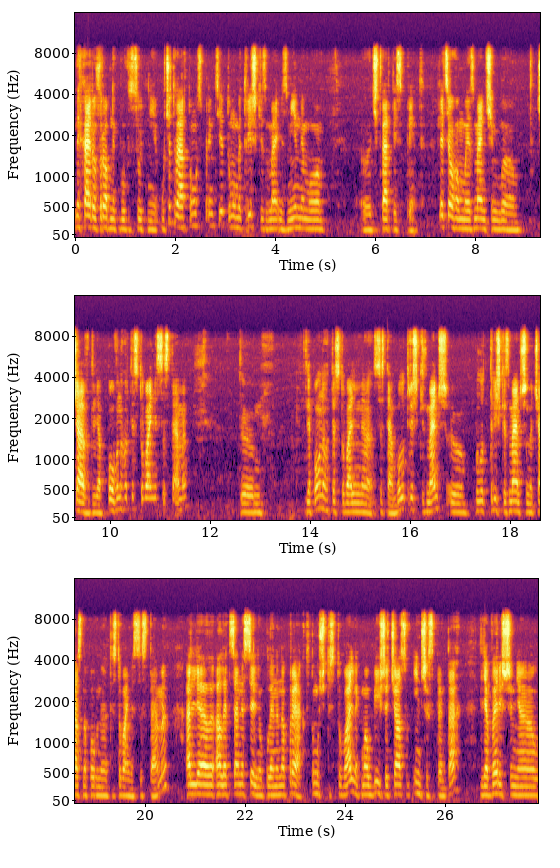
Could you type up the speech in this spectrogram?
Нехай розробник був відсутній у четвертому спринті, тому ми трішки змінимо е, четвертий спринт. Для цього ми зменшимо е, час для повного тестування системи. Ем, Для повного тестування систем було трішки, зменш... е, було трішки зменшено час на повне тестування системи, але, але це не сильно вплине на проект, тому що тестувальник мав більше часу в інших спринтах для вирішення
